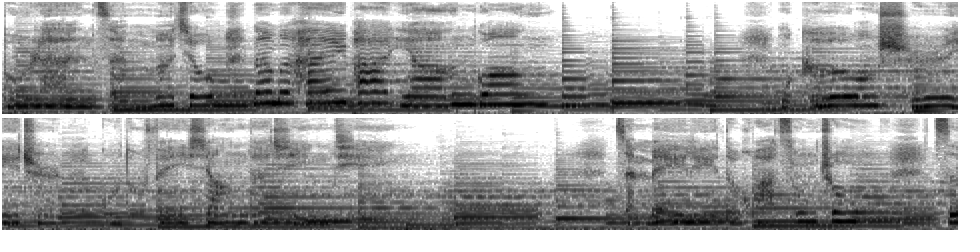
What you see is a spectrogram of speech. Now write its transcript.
不然怎么就那么害怕阳光？中自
